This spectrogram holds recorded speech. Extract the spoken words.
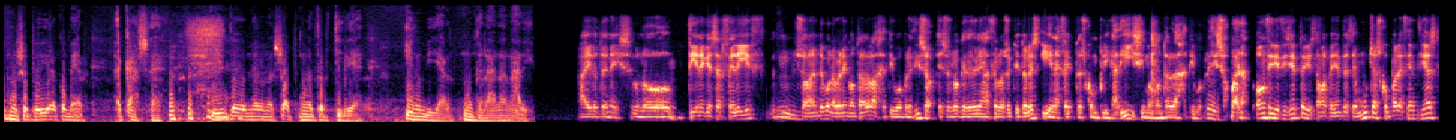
uno se puede ir a comer a casa y comer una sopa, una tortilla y no envidiar nunca nada a nadie. Ahí lo tenéis. Uno tiene que ser feliz mm, solamente por haber encontrado el adjetivo preciso. Eso es lo que deberían hacer los escritores y en efecto es complicadísimo encontrar el adjetivo preciso. Bueno, 11 y 17 y estamos pendientes de muchas comparecencias.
